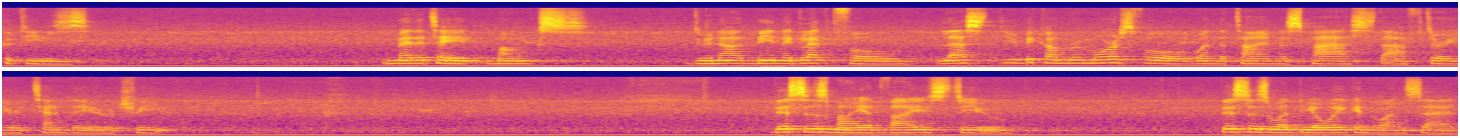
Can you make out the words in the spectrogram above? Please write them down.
kutis. Meditate, monks. Do not be neglectful, lest you become remorseful when the time has passed after your 10 day retreat. This is my advice to you. This is what the awakened one said.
